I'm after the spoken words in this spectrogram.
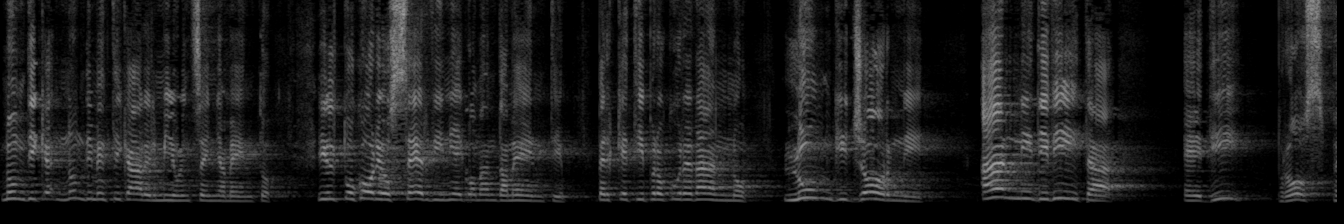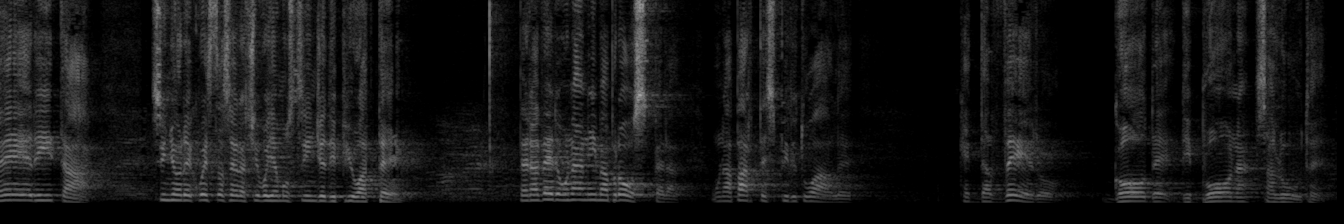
non, dica, non dimenticare il mio insegnamento, il tuo cuore osservi i miei comandamenti, perché ti procureranno lunghi giorni, anni di vita e di prosperità. Signore, questa sera ci vogliamo stringere di più a te, per avere un'anima prospera una parte spirituale che davvero gode di buona salute.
